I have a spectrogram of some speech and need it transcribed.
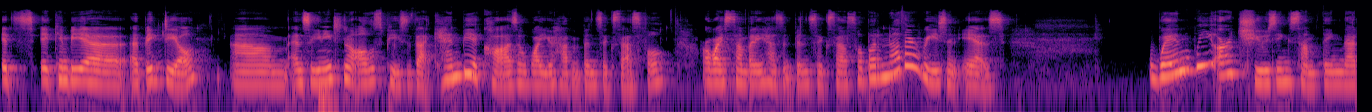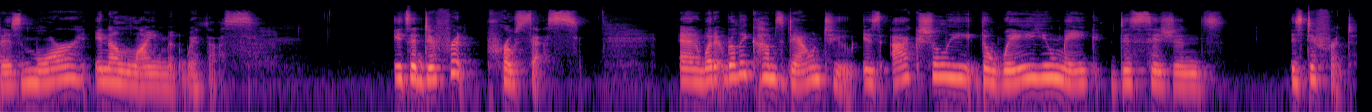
it's it can be a, a big deal. Um, and so you need to know all those pieces. That can be a cause of why you haven't been successful or why somebody hasn't been successful. But another reason is when we are choosing something that is more in alignment with us, it's a different process. And what it really comes down to is actually the way you make decisions is different.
